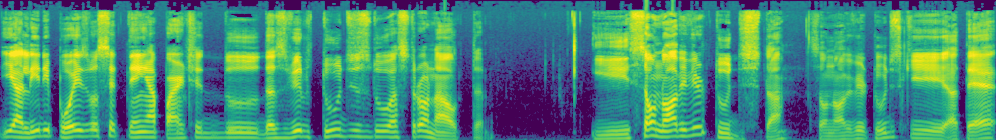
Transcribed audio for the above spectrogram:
e ali depois você tem a parte do, das virtudes do astronauta. E são nove virtudes, tá? São nove virtudes que até,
